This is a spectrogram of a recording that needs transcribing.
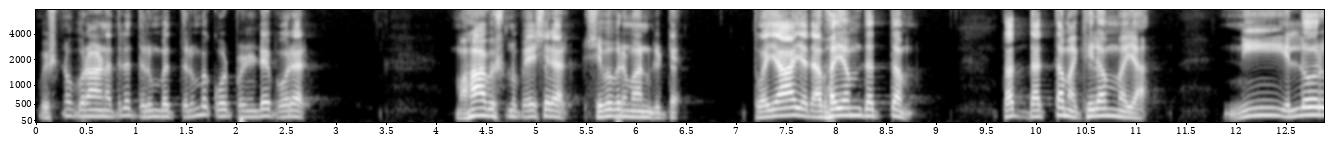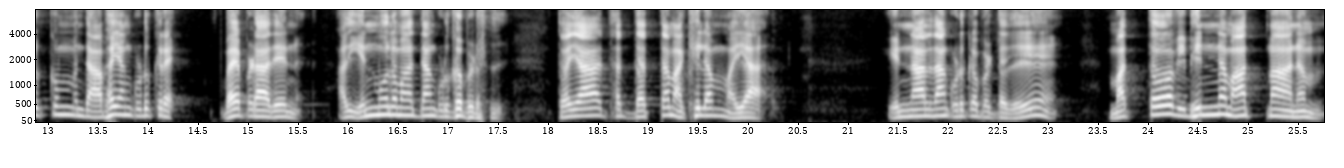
விஷ்ணு புராணத்தில் திரும்ப திரும்ப கோட் பண்ணிகிட்டே போகிறார் மகாவிஷ்ணு பேசுகிறார் சிவபெருமான்கிட்ட துவயா எது அபயம் தத்தம் தத் தத்தம் அகிலம் மயா. நீ எல்லோருக்கும் இந்த அபயம் கொடுக்குற பயப்படாதேன்னு. அது என் மூலமாக தான் கொடுக்கப்படுறது. துவயா தத் தத்தம் அகிலம் மயா. என்னால் தான் கொடுக்கப்பட்டது. மத்தோ விபின்னம் ஆத்மானம்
